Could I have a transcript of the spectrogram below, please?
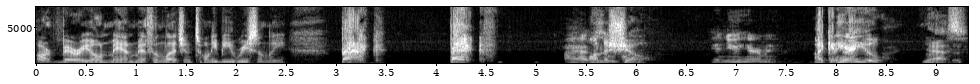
our very own man, myth, and legend, Tony B. Recently, back, back I have on the show. fun. Can you hear me? I can hear you. Yes.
